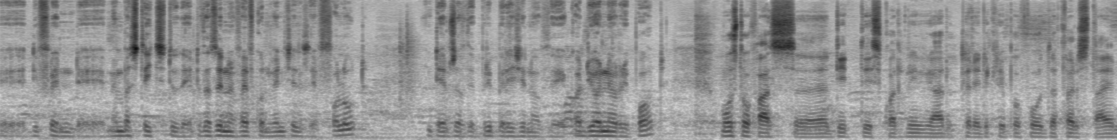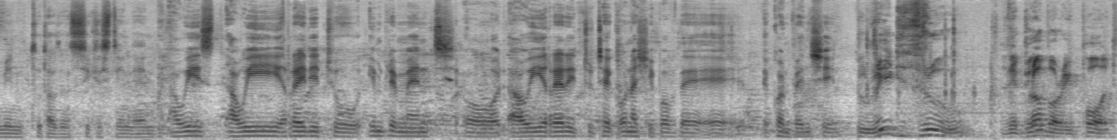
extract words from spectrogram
uh, different uh, member states to the 2005 conventions have followed in terms of the preparation of the quadrennial report. Most of us uh, did this quadrennial periodic report for the first time in 2016. And are we are we ready to implement, or are we ready to take ownership of the uh, the convention? To read through the global report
